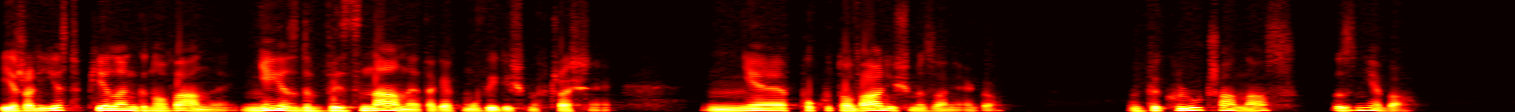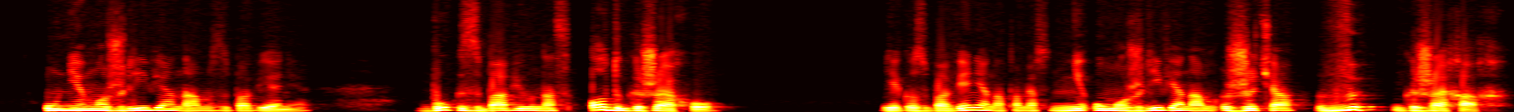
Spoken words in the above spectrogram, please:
jeżeli jest pielęgnowany, nie jest wyznany, tak jak mówiliśmy wcześniej, nie pokutowaliśmy za niego, wyklucza nas z nieba. Uniemożliwia nam zbawienie. Bóg zbawił nas od grzechu, jego zbawienie natomiast nie umożliwia nam życia w grzechach.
